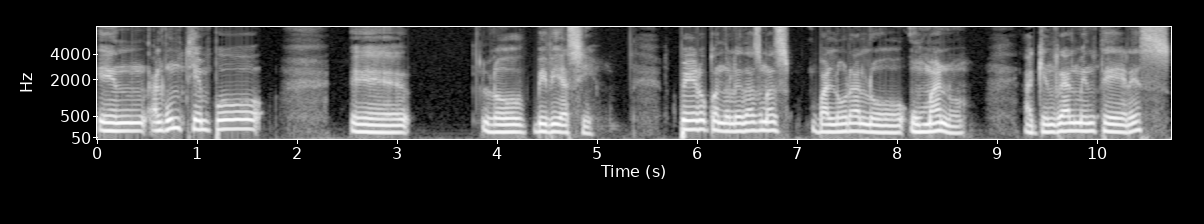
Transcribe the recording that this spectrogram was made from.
En algún tiempo eh, lo viví así. Pero cuando le das más valor a lo humano, a quien realmente eres,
